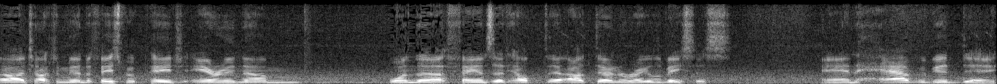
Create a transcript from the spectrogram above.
uh, talk to me on the Facebook page. Aaron, um, one of the fans that help out there on a regular basis. And have a good day.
